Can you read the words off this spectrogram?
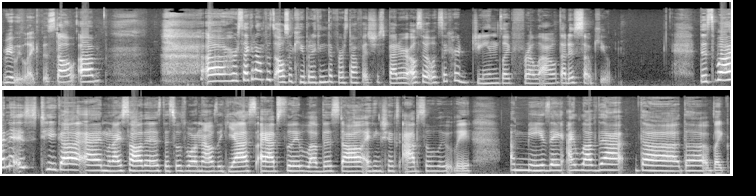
really like this doll. Um, Uh, her second outfit's also cute, but I think the first outfit's just better. Also, it looks like her jeans like frill out. That is so cute. This one is Tika, and when I saw this, this was one that I was like, yes, I absolutely love this doll. I think she looks absolutely amazing. I love that the the like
